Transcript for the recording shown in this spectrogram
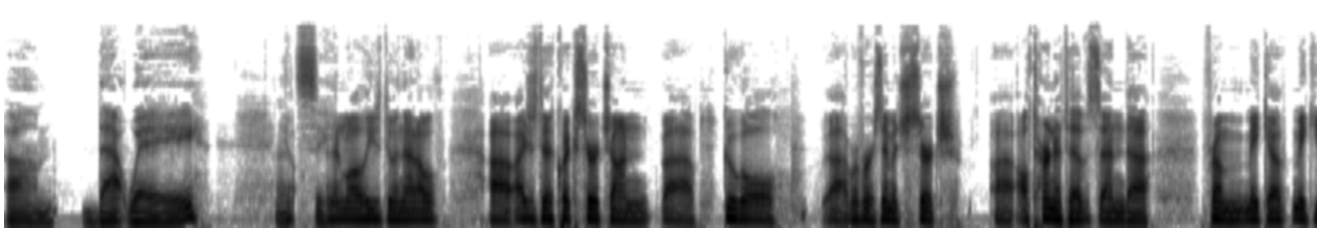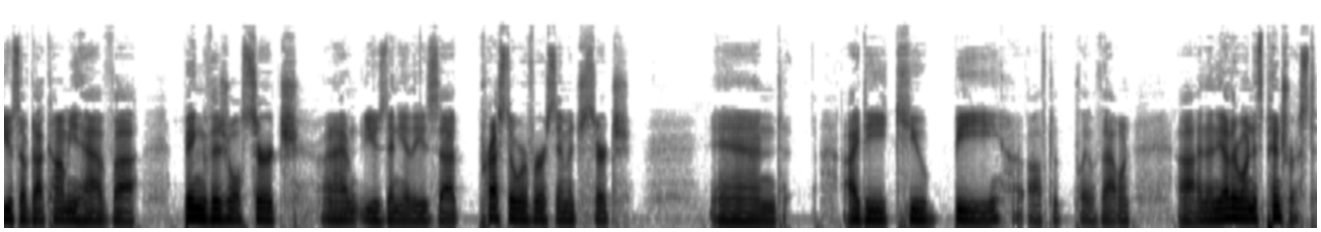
um, that way, let's see. and then while he's doing that i'll uh, i just did a quick search on uh, google uh, reverse image search uh, alternatives and uh, from make of makeuseof.com you have uh, bing visual search and i haven't used any of these uh, presto reverse image search and idqb i'll have to play with that one uh, and then the other one is pinterest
